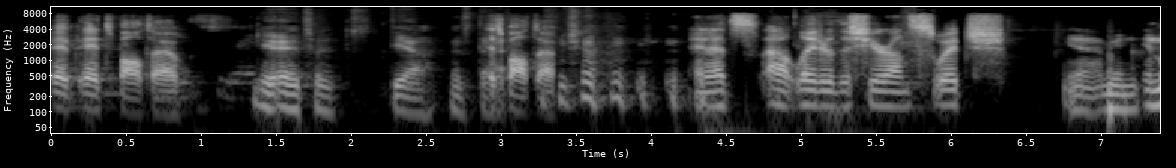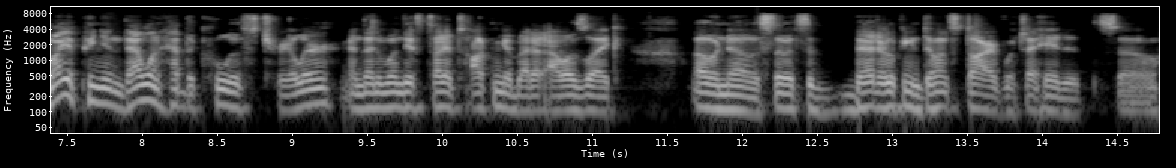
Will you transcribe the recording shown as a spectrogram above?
It, it's Balto. Yeah, it's it's yeah, it's that. It's Balto. and it's out later this year on Switch. Yeah, I mean, in my opinion, that one had the coolest trailer. And then when they started talking about it, I was like, oh no, so it's a better looking Don't Starve, which I hated. So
